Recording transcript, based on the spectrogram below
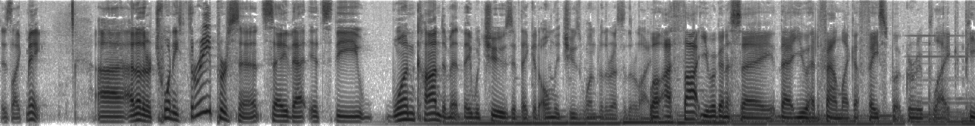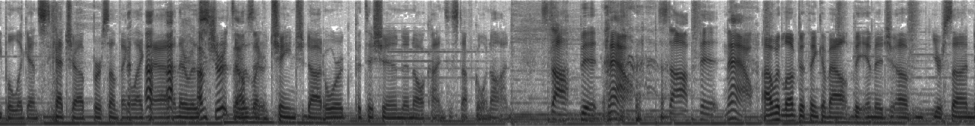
is like me. Uh, another twenty three percent say that it's the one condiment they would choose if they could only choose one for the rest of their life. Well, I thought you were going to say that you had found like a Facebook group like People Against Ketchup or something like that, and there was I'm sure it's there was like there. a Change.org petition and all kinds of stuff going on. Stop it now! Stop it now! I would love to think about the image of your son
